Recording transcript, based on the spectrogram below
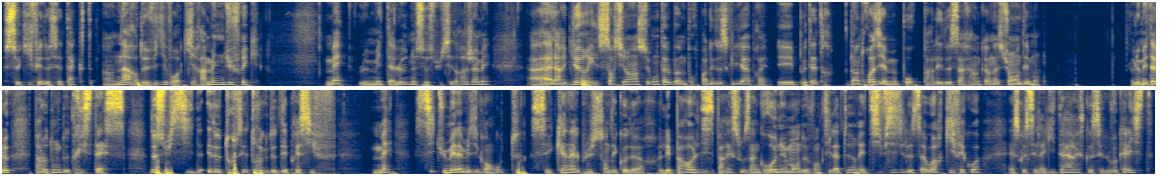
ce qui fait de cet acte un art de vivre qui ramène du fric. Mais le métalleux ne se suicidera jamais. À la rigueur, il sortira un second album pour parler de ce qu'il y a après, et peut-être d'un troisième pour parler de sa réincarnation en démon. Le métalleux parle donc de tristesse, de suicide et de tous ces trucs de dépressifs. Mais si tu mets la musique en route, c'est Canal Plus sans décodeur. Les paroles disparaissent sous un grognement de ventilateur et difficile de savoir qui fait quoi. Est-ce que c'est la guitare? Est-ce que c'est le vocaliste?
